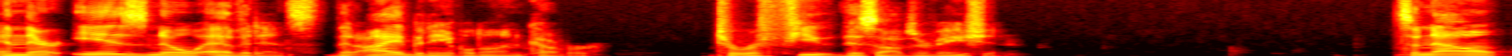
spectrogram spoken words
and there is no evidence that I have been able to uncover to refute this observation. So now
